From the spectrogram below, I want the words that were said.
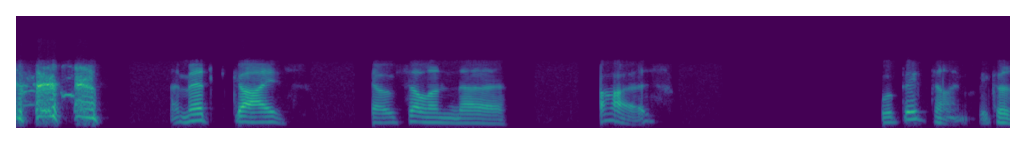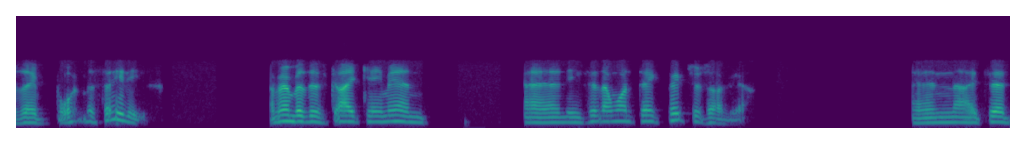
I met guys, you know, selling uh, cars were big time because they bought Mercedes. I remember this guy came in and he said, I want to take pictures of you. And I said,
